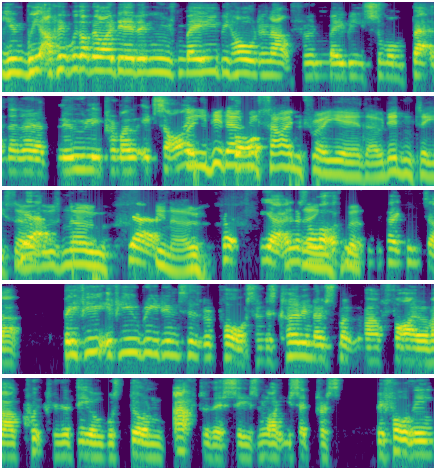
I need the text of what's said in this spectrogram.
you, we, I think we got the idea that he was maybe holding out for maybe someone better than a newly promoted side. But he did only but, sign for a year, though, didn't he? So yeah, there was no, yeah, you know, but, yeah, and there's thing, a lot of things but, to take into that. But if you if you read into the reports, and there's clearly no smoke without fire of how quickly the deal was done after this season, like you said, Chris, before the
